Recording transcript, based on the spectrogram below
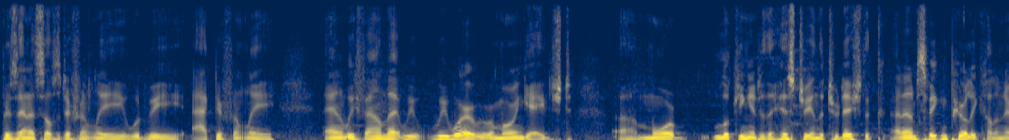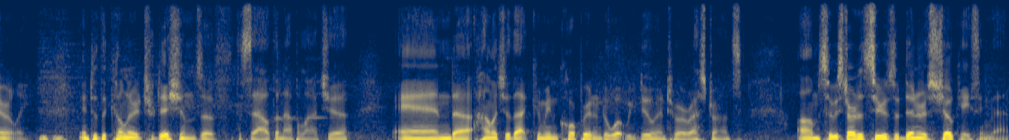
present ourselves differently? Would we act differently? And we found that we, we were. We were more engaged, uh, more looking into the history and the tradition. And I'm speaking purely culinarily Mhm. into the culinary traditions of the South and Appalachia, and uh, how much of that can we incorporate into what we do into our restaurants. Um, so we started a series of dinners showcasing that,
